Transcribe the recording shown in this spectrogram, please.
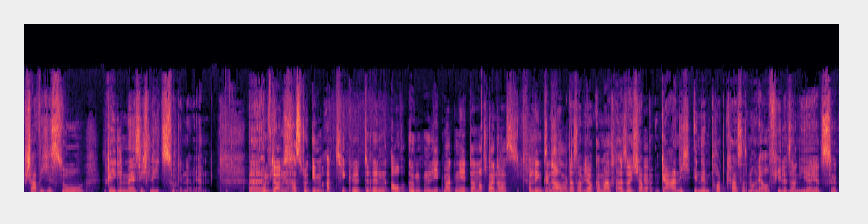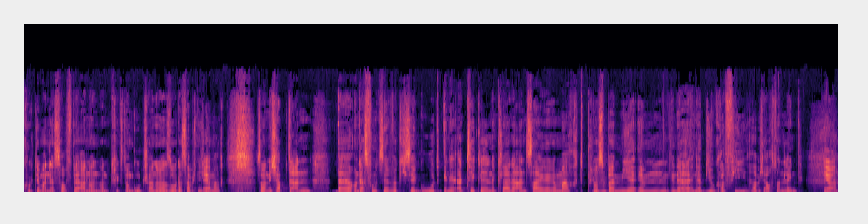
schaffe ich es so, regelmäßig Leads zu generieren. Äh, und dann hast du im Artikel drin auch irgendein Leadmagnet dann noch weiter genau. verlinkt? Genau, sozusagen? das habe ich auch gemacht. Also ich habe ja. gar nicht in dem Podcast, das machen ja auch viele, sagen hier, jetzt äh, guck dir meine Software an und, und kriegst noch einen Gutschein oder so, das habe ich nicht ja. gemacht. Sondern ich habe dann, äh, und das funktioniert wirklich sehr gut, in den Artikel eine kleine Anzeige gemacht, plus mhm. bei mir im, in der, in der Bio Biografie habe ich auch so einen Link. Ja.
